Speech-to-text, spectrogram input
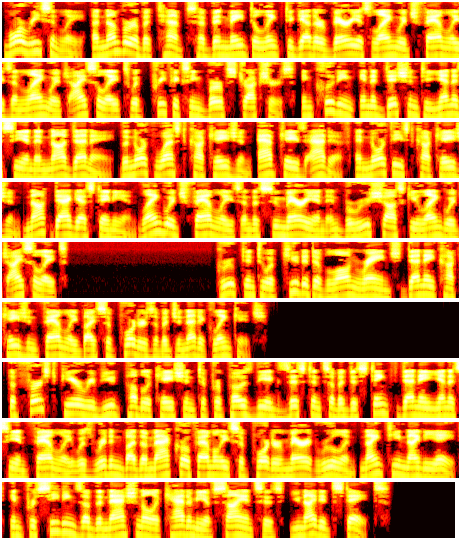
More recently, a number of attempts have been made to link together various language families and language isolates with prefixing verb structures, including, in addition to Yeniseian and Na-Dene, the Northwest Caucasian Abkhaz Adyghe, and Northeast Caucasian Nakh Dagestanian language families and the Sumerian and Burushaski language isolates grouped into a putative long-range Dene Caucasian family by supporters of a genetic linkage. The first peer-reviewed publication to propose the existence of a distinct Dene Yeniseian family was written by the macrofamily supporter Merritt Ruhlen 1998, in Proceedings of the National Academy of Sciences, United States.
